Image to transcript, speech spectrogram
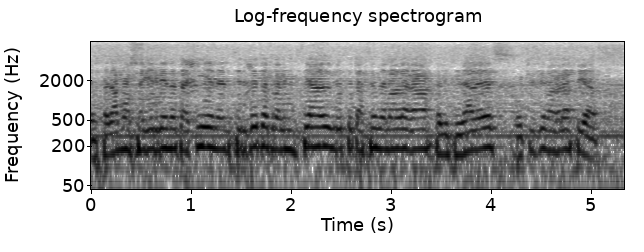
esperamos seguir viéndote aquí en el circuito provincial Diputación de Málaga. Felicidades, muchísimas gracias.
